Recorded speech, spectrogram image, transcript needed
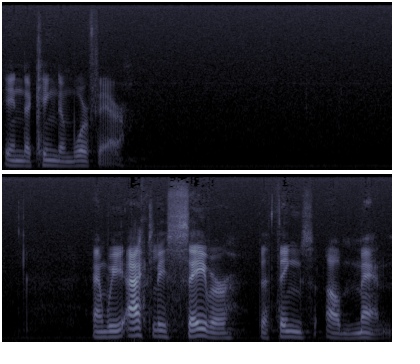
in the kingdom warfare. And we actually savor the things of men.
